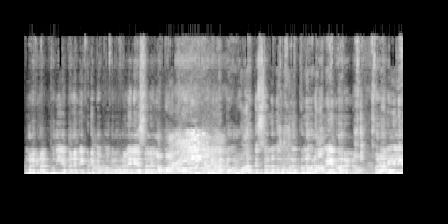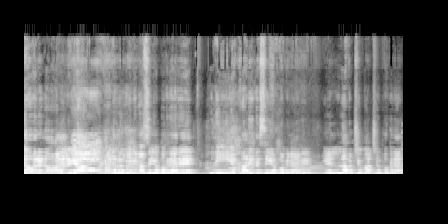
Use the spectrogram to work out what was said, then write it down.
உங்களுக்கு நான் புதிய பலனை கொடுக்க போகிறேன். ஒரு அலையிலே சொல்லலாமா? இப்படிப்பட்ட ஒரு வார்த்தை சொல்லும்போது உங்களுக்குள்ள ஒரு ஆமையன் வரணும். ஒரு அலேலியா வரணும். அலையிலியா ஆண்டவர் உங்களுக்கு என்ன செய்ய போகிறாரு? புதிய காரியத்தை செய்ய போகிறாரு. எல்லாவற்றையும் மாற்ற போகிறார்.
